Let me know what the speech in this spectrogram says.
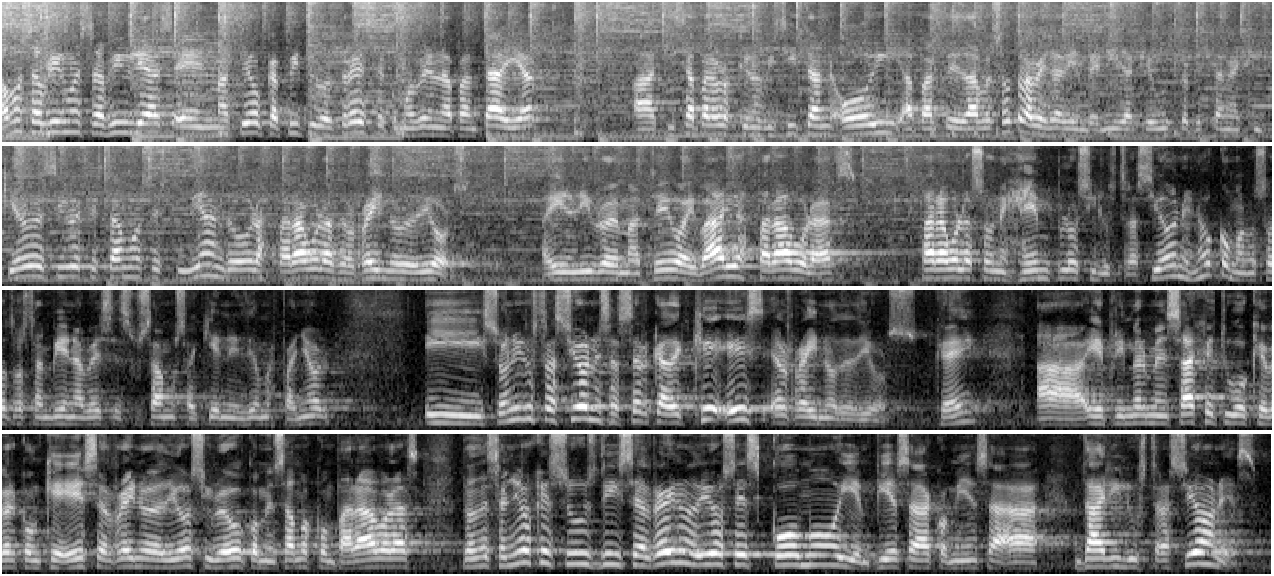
Vamos a abrir nuestras Biblias en Mateo capítulo 13, como ven en la pantalla. Ah, quizá para los que nos visitan hoy, aparte de darles otra vez la bienvenida, qué gusto que están aquí. Quiero decirles que estamos estudiando las parábolas del reino de Dios. Ahí en el libro de Mateo hay varias parábolas. Parábolas son ejemplos, ilustraciones, ¿no? Como nosotros también a veces usamos aquí en el idioma español. Y son ilustraciones acerca de qué es el reino de Dios. ¿okay? Ah, el primer mensaje tuvo que ver con qué es el reino de Dios y luego comenzamos con parábolas donde el Señor Jesús dice el reino de Dios es como y empieza, comienza a dar ilustraciones.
